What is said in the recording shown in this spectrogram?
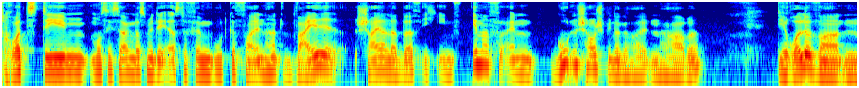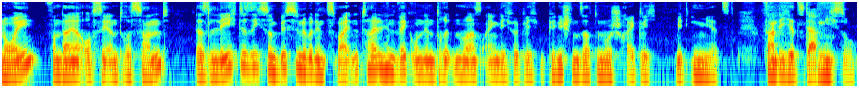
Trotzdem muss ich sagen, dass mir der erste Film gut gefallen hat, weil Shia LaBeouf ich ihn immer für einen guten Schauspieler gehalten habe. Die Rolle war neu, von daher auch sehr interessant. Das legte sich so ein bisschen über den zweiten Teil hinweg und im dritten war es eigentlich wirklich, wie Penny schon sagte, nur schrecklich mit ihm jetzt. Fand ich jetzt darf, nicht so.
